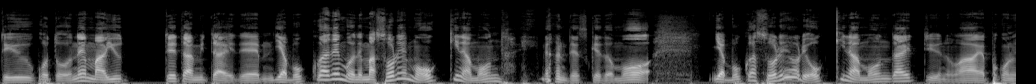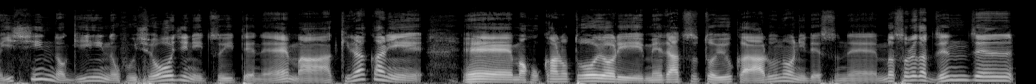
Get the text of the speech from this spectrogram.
ていうことをね、まあ言って、ってたみたいで、いや、僕はでもね、まあ、それも大きな問題なんですけども、いや、僕はそれより大きな問題っていうのは、やっぱこの維新の議員の不祥事についてね、まあ明らかに、えー、まあ他の党より目立つというかあるのにですね、まあそれが全然、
